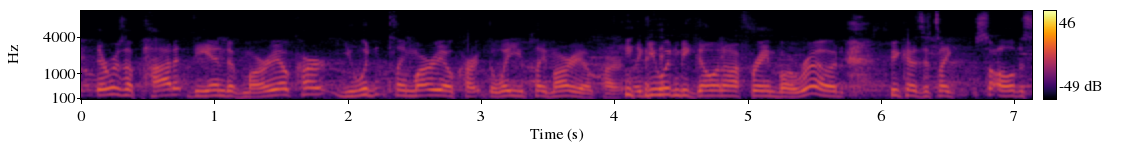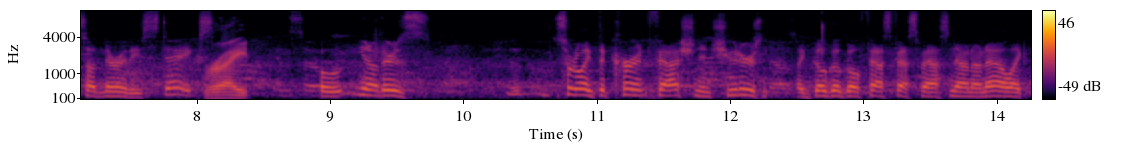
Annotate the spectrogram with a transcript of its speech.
if there was a pot at the end of Mario Kart, you wouldn't play Mario Kart the way you play Mario Kart. Like you wouldn't be going off Rainbow Road because it's like so all of a sudden there are these stakes. Right. And so you know there's sort of like the current fashion in shooters like go go go fast fast fast now now now. Like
